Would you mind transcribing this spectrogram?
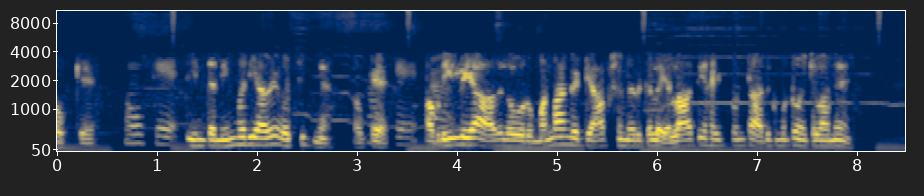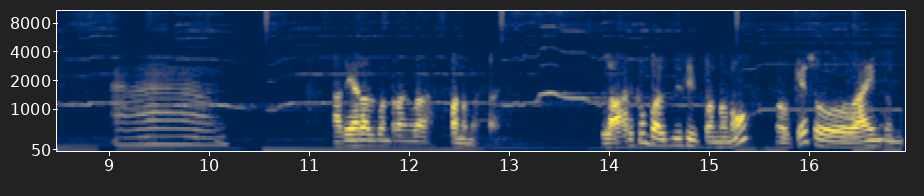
ஓகே ஓகே இந்த நிம்மதியாவே வச்சுக்கங்க. ஓகே ஓகே அப்படி இல்லையா? அதுல ஒரு மண்ணாங்கட்டி ஆப்ஷன் இருக்குல்ல. எல்லாத்தையும் ஹைட் பண்ணிட்டு அதுக்கு மட்டும் வைக்கலாமே. அதை யாராவது பண்றாங்களா? பண்ண மாட்டாங்க. எல்லாருக்கும் பப்ளிசிட்டி பண்ணணும். Okay so I am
